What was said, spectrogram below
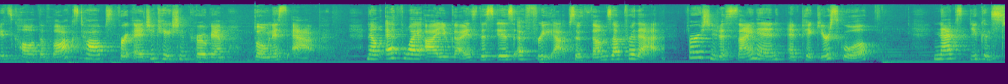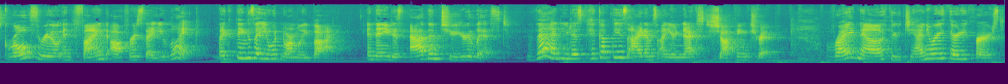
It's called the Box Tops for Education Program Bonus App. Now FYI you guys, this is a free app, so thumbs up for that. First, you just sign in and pick your school. Next, you can scroll through and find offers that you like, like things that you would normally buy. And then you just add them to your list. Then you just pick up these items on your next shopping trip. Right now through January 31st,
